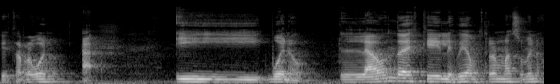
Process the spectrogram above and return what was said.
que está re bueno. Ah. Y bueno, la onda es que les voy a mostrar más o menos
